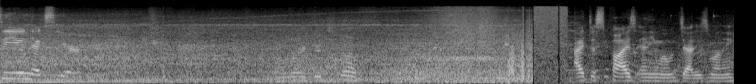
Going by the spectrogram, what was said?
See you next year. All right, good stuff. I despise anyone with daddy's money.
